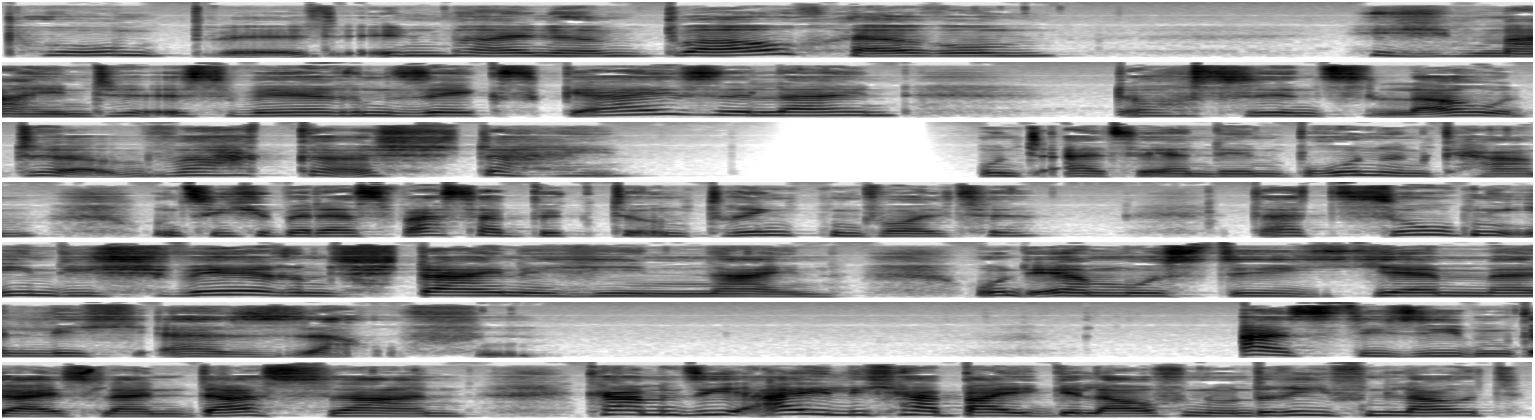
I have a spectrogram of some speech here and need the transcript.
pumpelt in meinem Bauch herum? Ich meinte, es wären sechs Geiselein, doch sind's lauter Wackerstein. Und als er an den Brunnen kam und sich über das Wasser bückte und trinken wollte, da zogen ihn die schweren Steine hinein, und er musste jämmerlich ersaufen. Als die sieben Geißlein das sahen, kamen sie eilig herbeigelaufen und riefen laut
